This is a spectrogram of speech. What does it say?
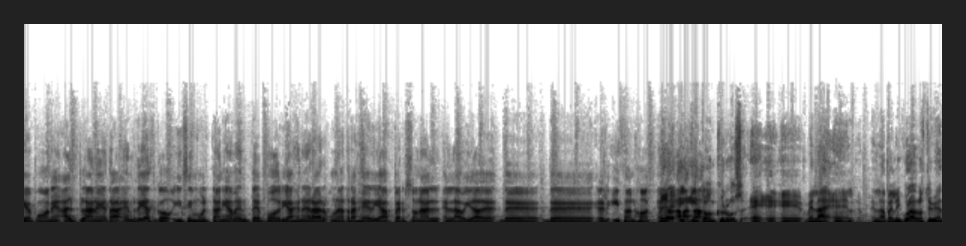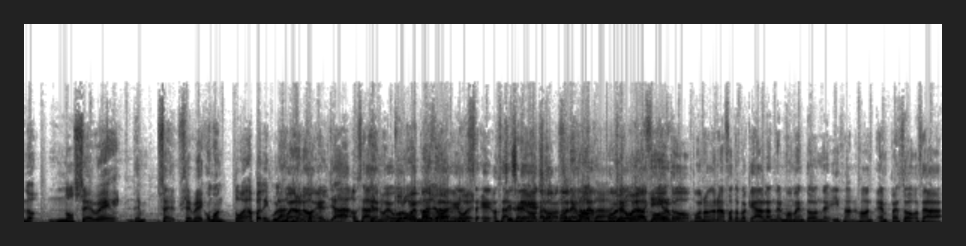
que pone al planeta en riesgo y simultáneamente podría generar una tragedia personal en la vida de, de- de el Ethan Hunt. Oye, y, Tom Cruise, eh, eh, eh, ¿verdad? En, en la película lo estoy viendo, no se ve, de- se, se ve como en todas las películas. Bueno, no, él ya, o sea, ¿Qué- de nuevo. tú lo ves mayor? O sea, Lo él ves- se- o sea, Sí, se de hecho, nota. ponen una, ponen aquí. foto, ponen una foto porque hablan del momento donde Ethan Hunt empezó. O sea,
